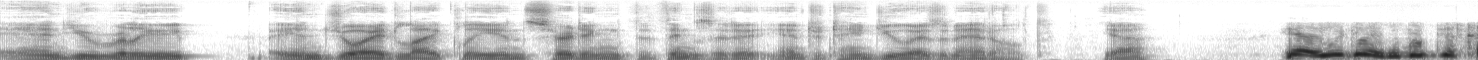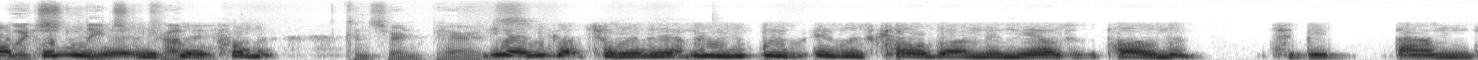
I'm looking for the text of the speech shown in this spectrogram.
and you really enjoyed likely inserting the things that entertained you as an adult. Yeah, yeah, we did. We just had Which fun with it. to It was trouble. fun. concerned parents. Yeah, we got trouble. I mean, we, it was called on in the Houses of the Parliament to be banned.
